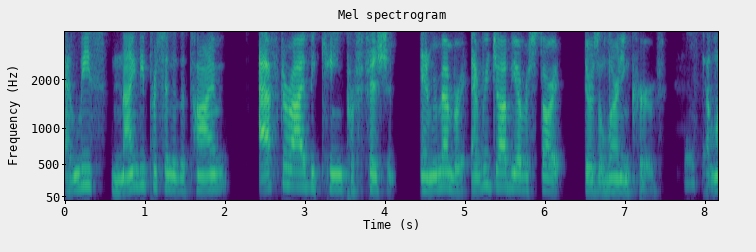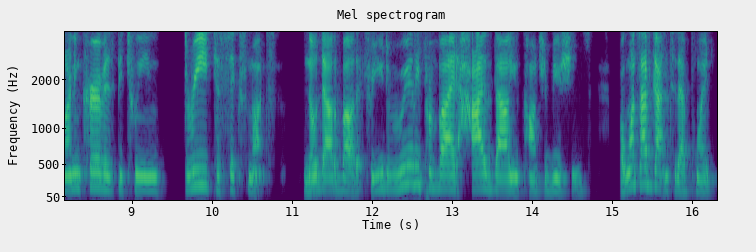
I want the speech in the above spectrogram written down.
at least 90% of the time, after I became proficient, and remember, every job you ever start, there's a learning curve. Mm. That learning curve is between three to six months, no doubt about it, for you to really provide high value contributions. But once I've gotten to that point,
